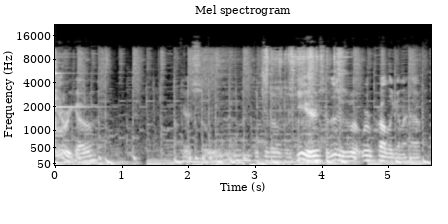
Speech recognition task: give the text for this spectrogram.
There we go. Okay, so we need to get over here. So this is what we're probably gonna have.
